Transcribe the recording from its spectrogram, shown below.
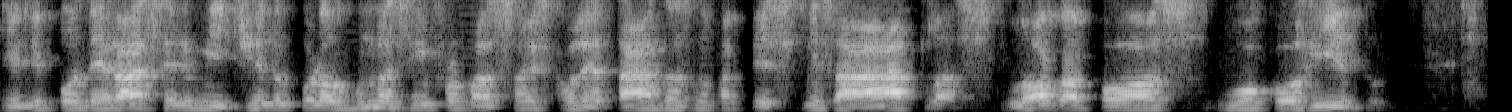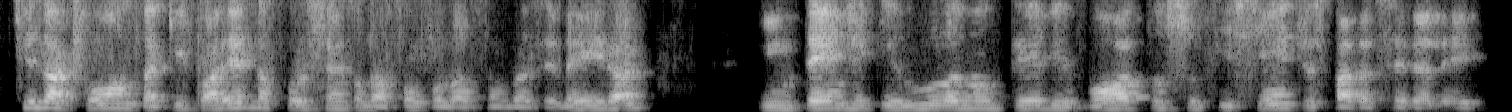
ele poderá ser medido por algumas informações coletadas numa pesquisa Atlas, logo após o ocorrido, que dá conta que 40% da população brasileira entende que Lula não teve votos suficientes para ser eleito.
